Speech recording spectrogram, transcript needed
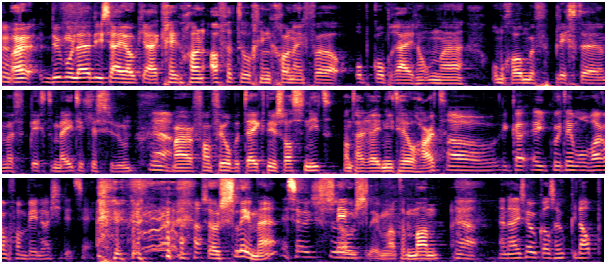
Maar Dumoulin die zei ook, ja, ik ging gewoon af en toe ging ik gewoon even op kop rijden om, eh, om gewoon mijn verplichte, mijn verplichte metertjes te doen. Ja. Maar van veel betekenis was het niet, want hij reed niet heel hard. Oh, ik, ik word helemaal warm van binnen als je dit zegt. Zo slim, hè? Zo slim. Zo slim, wat een man. Ja, en hij is ook al zo knap.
